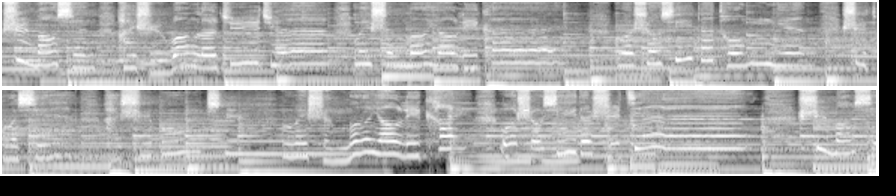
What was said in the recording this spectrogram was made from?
是冒险。还是忘了拒绝？为什么要离开我熟悉的童年？是妥协还是不知？为什么要离开我熟悉的世界？是冒险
